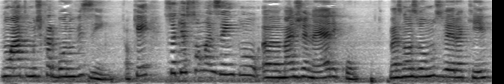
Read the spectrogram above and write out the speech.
no átomo de carbono vizinho, ok? Isso aqui é só um exemplo uh, mais genérico, mas nós vamos ver aqui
